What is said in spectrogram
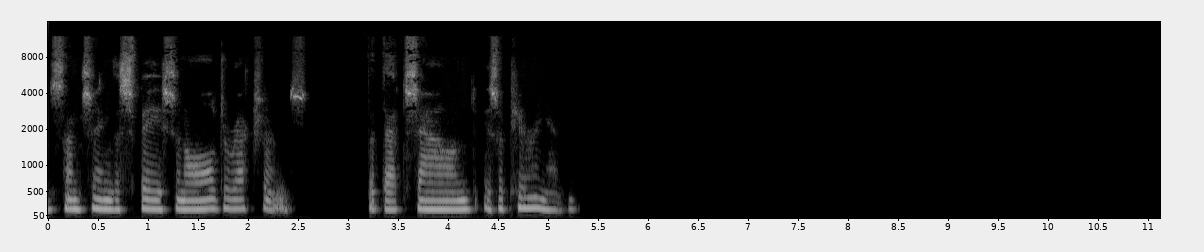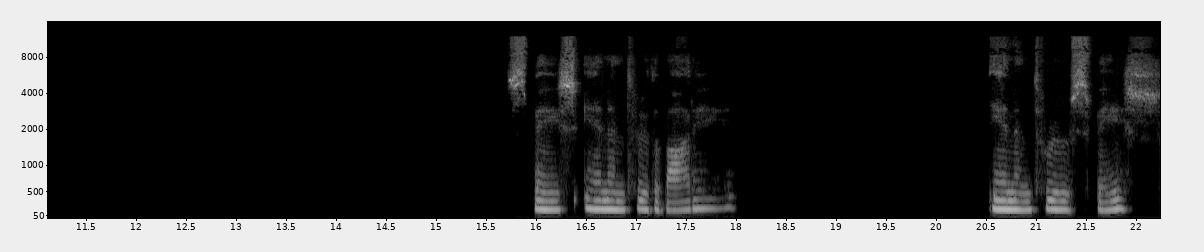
Sensing the space in all directions that that sound is appearing in. Space in and through the body, in and through space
